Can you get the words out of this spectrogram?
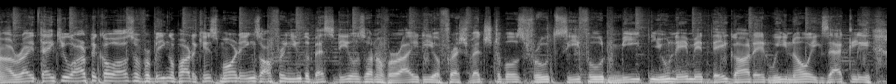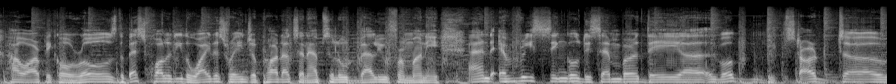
All right. Thank you, Arpico, also for being a part of Kiss Mornings, offering you the best deals on a variety of fresh vegetables, fruits, seafood, meat, you name it, they got it. We know exactly how Arpico rolls. The best quality, the widest range of products, and absolute value for money. And every single December, they uh, will start uh,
